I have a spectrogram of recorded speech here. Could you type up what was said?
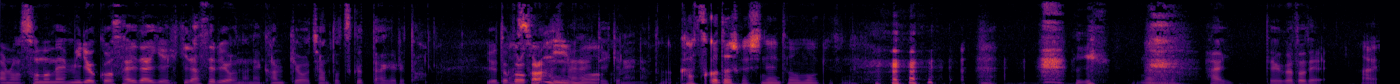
あのそのね魅力を最大限引き出せるようなね環境をちゃんと作ってあげるというところから始めないといけないなと貸すことしかしないと思うけどね。なるはいということで、はい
